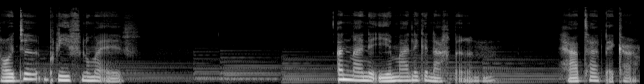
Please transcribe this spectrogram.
Heute Brief Nummer 11. An meine ehemalige Nachbarin, Hertha Becker.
